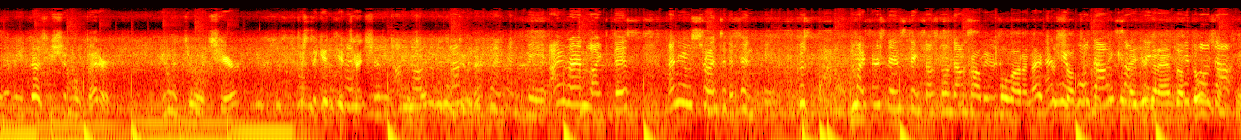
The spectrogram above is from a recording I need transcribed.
Whatever he does, he should know better. You don't throw a chair just to get the attention. I know he was trying to defend me. I ran like this, and he was trying to defend me. My first instinct, I was going down. Probably pull out a knife And or he something, pulled out something. that you're gonna end up he doing pulled out. something.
